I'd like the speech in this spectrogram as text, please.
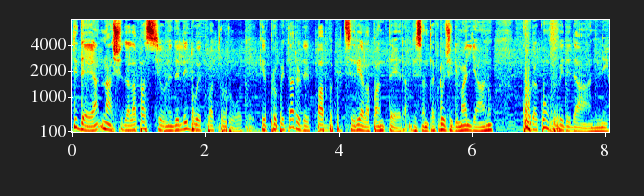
L'idea nasce dalla passione delle due e quattro ruote che il proprietario del pub Pizzeria La Pantera di Santa Croce di Magliano cura con fede da anni.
